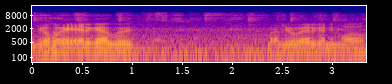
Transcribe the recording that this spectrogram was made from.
Valió verga, güey. Valió verga, ni modo.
